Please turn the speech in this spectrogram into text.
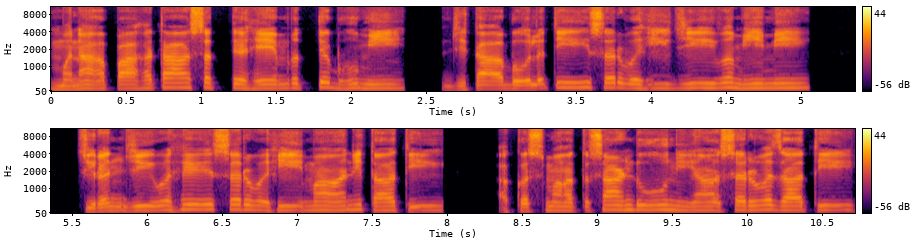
मना पाहता सत्य हे मृत्युभूमी जिता बोलती सर्व ही जीव मी मी चिरंजीव हे सर्व ही मानिताती अकस्मात सांडून या सर्व जाती.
